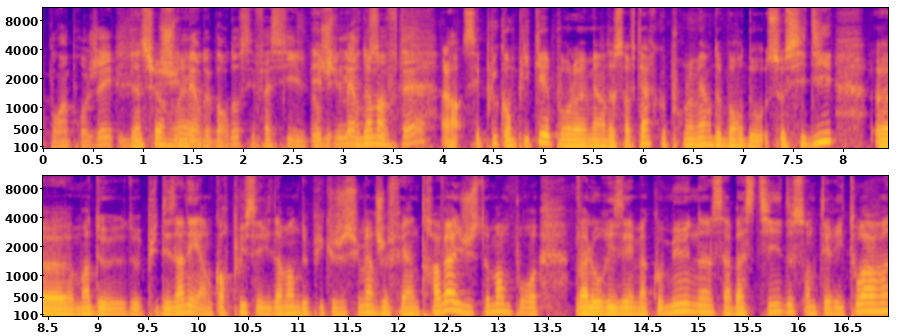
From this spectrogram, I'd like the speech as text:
pour un projet. Bien sûr. Je suis le maire de Bordeaux, c'est facile. Quand je suis le maire de Sauveterre. Alors c'est plus compliqué pour le maire de Sauveterre que pour le maire de Bordeaux. Ceci dit, moi de, depuis des années, encore plus évidemment depuis que je suis maire, je fais un travail justement pour valoriser ma commune, sa bastide, son territoire.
